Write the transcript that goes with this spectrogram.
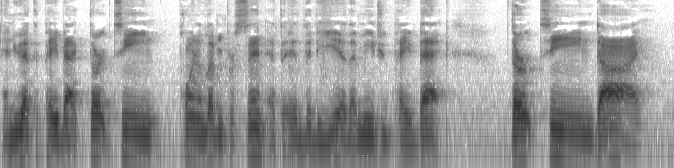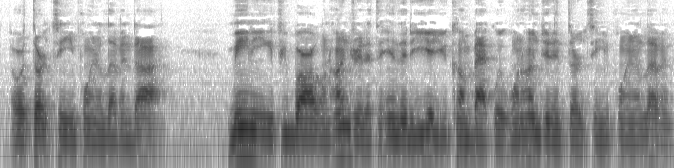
and you have to pay back 13.11% at the end of the year, that means you pay back 13 DAI or 13.11 DAI. Meaning, if you borrow 100 at the end of the year, you come back with 113.11.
